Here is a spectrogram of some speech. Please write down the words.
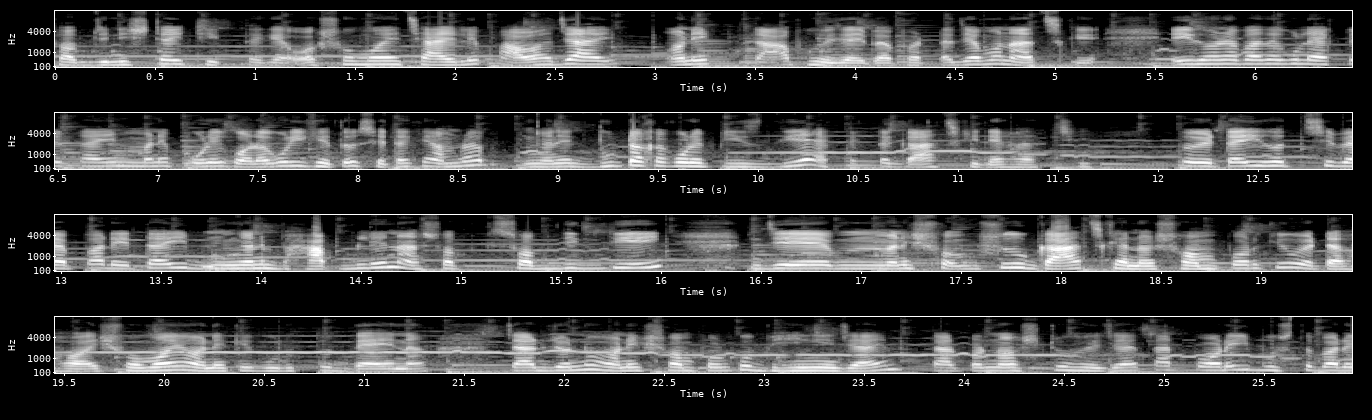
সব জিনিসটাই ঠিক থাকে। অসময়ে চাইলে পাওয়া যায়, অনেক টাফ হয়ে যায় ব্যাপারটা। যেমন আজকে, এই ধরনের পাতাগুলো একটা টাইম মানে পরে গড়াগড়ি খেত সেটাকে আমরা মানে দু টাকা করে পিস দিয়ে একটা একটা গাছ কিনে খাচ্ছি। তো এটাই হচ্ছে ব্যাপার, এটাই মানে ভাবলে না সব সব দিক দিয়েই যে মানে শুধু গাছ কেন, সম্পর্কেও এটা হয়। সময় অনেকে গুরুত্ব দেয় না, যার জন্য অনেক সম্পর্ক ভেঙে যায়, তারপর নষ্ট হয়ে যায়, তারপরেই বুঝতে পারে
